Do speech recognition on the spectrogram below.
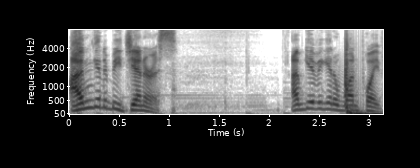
I'm gonna be generous. I'm giving it a 1.5,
